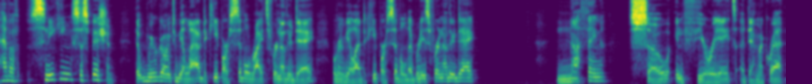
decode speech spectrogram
have a sneaking suspicion that we're going to be allowed to keep our civil rights for another day. We're going to be allowed to keep our civil liberties for another day. Nothing so infuriates a Democrat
